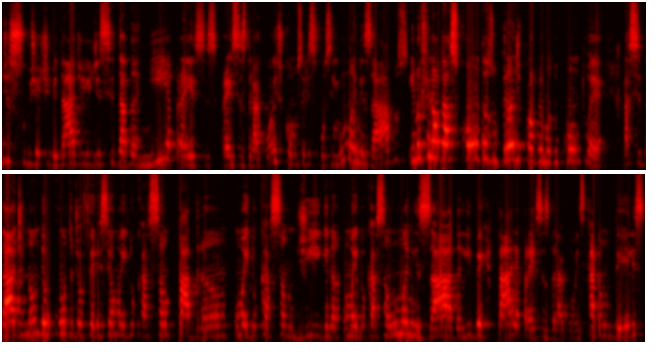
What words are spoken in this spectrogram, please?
de subjetividade e de cidadania para esses, esses dragões, como se eles fossem humanizados. E no final das conta de oferecer uma educação padrão, uma educação digna, uma educação humanizada, libertária para esses dragões. Cada um deles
